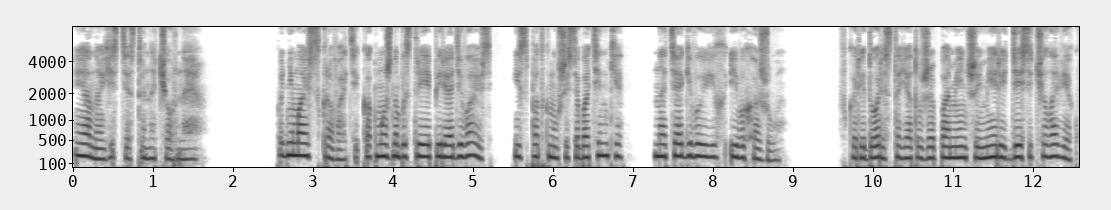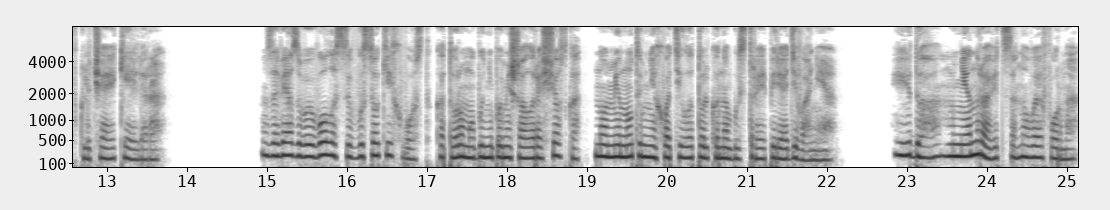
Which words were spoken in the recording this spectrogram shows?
И она, естественно, черная. Поднимаюсь с кровати, как можно быстрее переодеваюсь и, споткнувшись о ботинки, натягиваю их и выхожу. В коридоре стоят уже по меньшей мере десять человек, включая Кейлера. Завязываю волосы в высокий хвост, которому бы не помешала расческа, но минуты мне хватило только на быстрое переодевание. И да, мне нравится новая форма.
